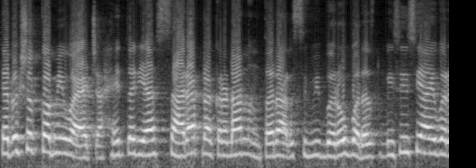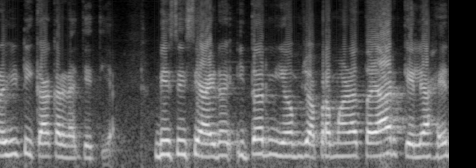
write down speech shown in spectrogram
त्यापेक्षा कमी वयाचे आहेत. तर या साऱ्या प्रकरणानंतर आरसीबी बरोबरच बीसीसीआयवरही टीका करण्यात येते बीसीसीआयनं इतर नियम ज्याप्रमाणे तयार केले आहेत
